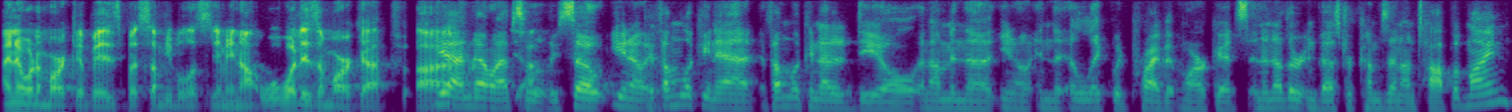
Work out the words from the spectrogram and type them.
I know what a markup is, but some people listening may not. Well, what is a markup? Uh, yeah, for, no, absolutely. Yeah. So, you know, if I'm looking at if I'm looking at a deal and I'm in the you know in the illiquid private markets, and another investor comes in on top of mine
